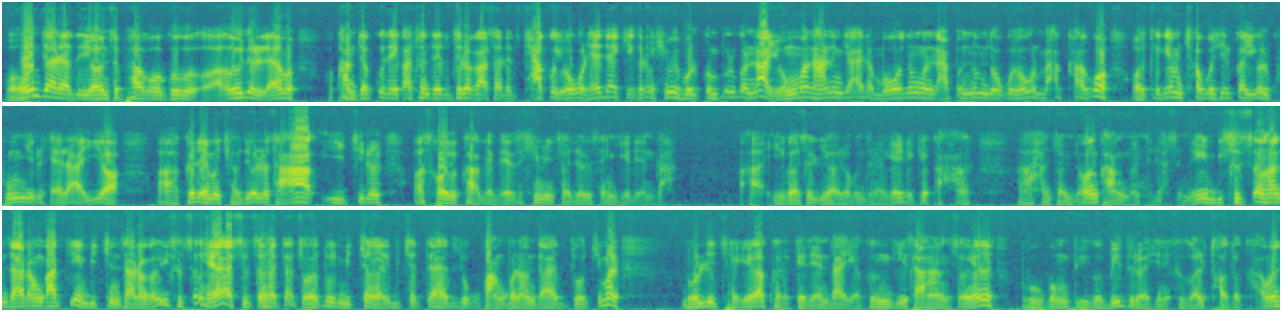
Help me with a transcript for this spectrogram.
뭐 혼자라도 연습하고 그 얻으려면 감자꾸대 같은 데도 들어가서라도 자꾸 욕을 해대기 그럼 힘이 불끈 불끈 나 욕만 하는 게 아니라 모든 걸 나쁜 놈도 오고 욕을 막 하고 어떻게 하면 쳐보실까 이걸 궁리를 해라 이요 아 그러면 저절로 다 이치를 어, 소득하게 돼서 힘이 저절로 생기게 된다 아 이것을 여러분들에게 이렇게 강, 아, 한참 동안 강론드렸습니다 이게 실성한 사람 같지 미친 사람과 실성해야 실성했다 저도 미쳐, 미쳤다 해도 좋고 광분한다 해도 좋지만 논리 체계가 그렇게 된다. 이거 근기 사항성에는 무공 비급이 들어있으니 그걸 터득하면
